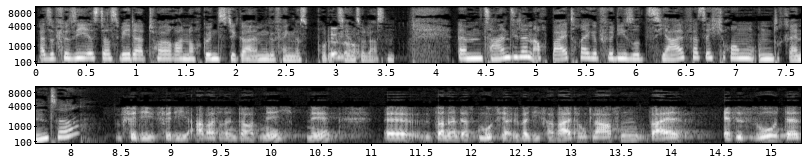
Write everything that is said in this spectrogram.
Also für Sie ist das weder teurer noch günstiger im Gefängnis produzieren genau. zu lassen. Ähm, zahlen Sie denn auch Beiträge für die Sozialversicherung und Rente? Für die, für die Arbeiterin dort nicht, nee. Äh, sondern das muss ja über die Verwaltung laufen, weil Es ist so, dass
